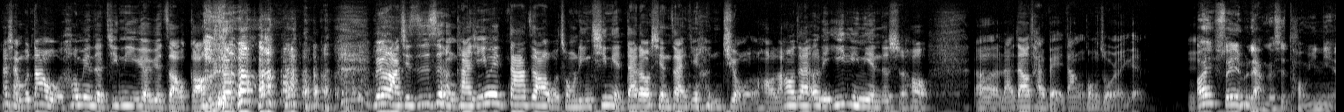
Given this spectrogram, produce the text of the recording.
那想不到我后面的经历越来越糟糕，没有啦，其实是很开心，因为大家知道我从零七年待到现在已经很久了哈，然后在二零一零年的时候。呃，来到台北当工作人员。哎、嗯欸，所以你们两个是同一年？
